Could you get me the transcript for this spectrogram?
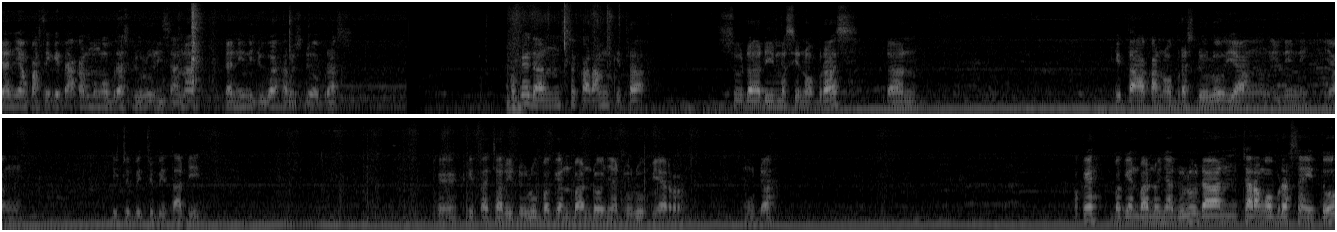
dan yang pasti kita akan mengobras dulu di sana dan ini juga harus diobras. Oke dan sekarang kita sudah di mesin obras dan kita akan obras dulu yang ini nih yang dicubit-cubit tadi oke kita cari dulu bagian bandonya dulu biar mudah. Oke bagian bandonya dulu dan cara ngobrasnya itu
